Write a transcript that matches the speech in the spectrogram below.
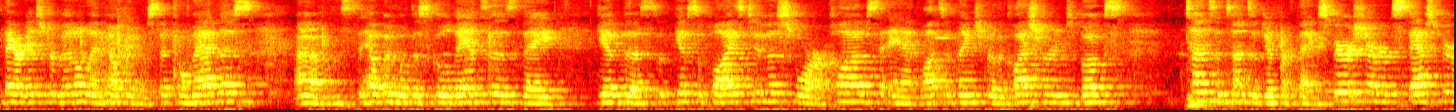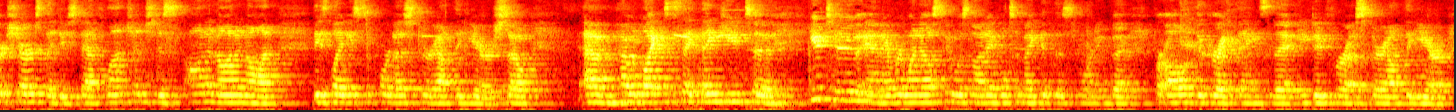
They are instrumental in helping with Central Madness, um, helping with the school dances. They give the give supplies to us for our clubs and lots of things for the classrooms, books, tons and tons of different things. Spirit shirts, staff spirit shirts, they do staff luncheons, just on and on and on. These ladies support us throughout the year. So um, I would like to say thank you to you two and everyone else who was not able to make it this morning, but for all of the great things that you do for us throughout the year.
